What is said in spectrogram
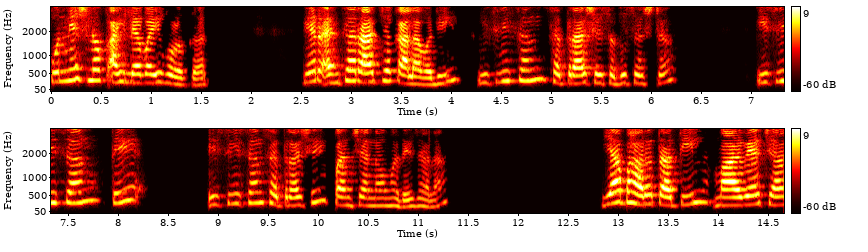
पुण्यश्लोक अहिल्याबाई होळकर यांचा राज्य कालावधी इसवी सन सतराशे सदुसष्ट इसवी सन ते इसवी सन सतराशे पंच्याण्णवमध्ये झाला. या भारतातील माळव्याच्या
